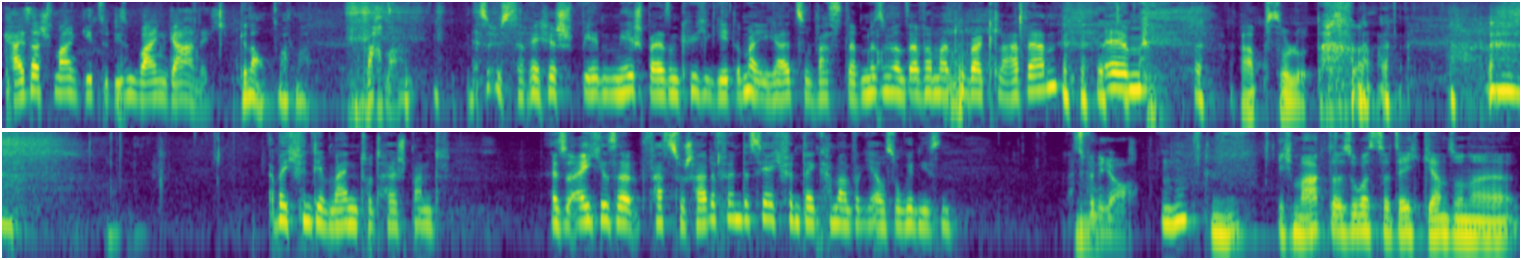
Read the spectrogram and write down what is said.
Kaiserschmarrn geht zu diesem Wein gar nicht. Genau, mach mal. Mach mal. Also österreichische Spe- Mehlspeisenküche geht immer egal zu was. Da müssen wir uns einfach mal drüber klar werden. ähm, Absolut. aber ich finde den Wein total spannend. Also eigentlich ist er fast zu schade für ein Dessert. Ich finde, den kann man wirklich auch so genießen. Das finde ich auch. Ich mag da sowas tatsächlich gern so eine,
